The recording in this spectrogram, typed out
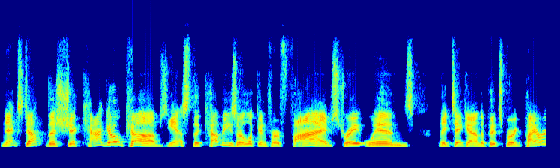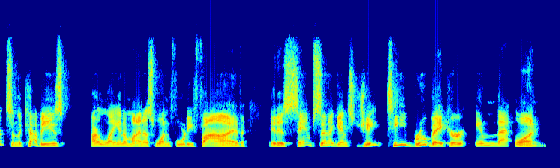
Next up, the Chicago Cubs. Yes, the Cubbies are looking for five straight wins. They take on the Pittsburgh Pirates, and the Cubbies are laying a minus 145. It is Sampson against JT Brubaker in that one.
